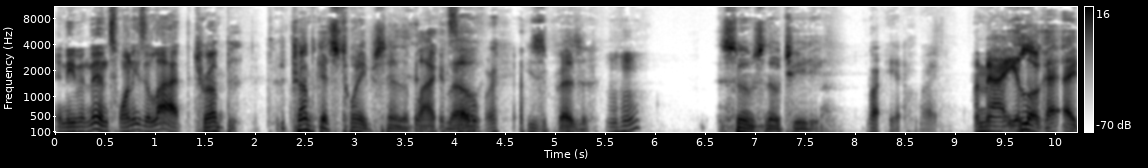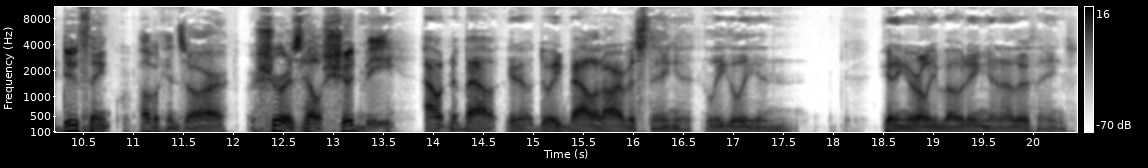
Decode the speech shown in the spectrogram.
And even then, 20 is a lot. Trump, Trump gets 20% of the black vote. He's the president. hmm Assumes no cheating. Right. Yeah. Right. I mean, I, look, I, I do think Republicans are, or sure as hell should be, out and about, you know, doing ballot harvesting legally and getting early voting and other things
